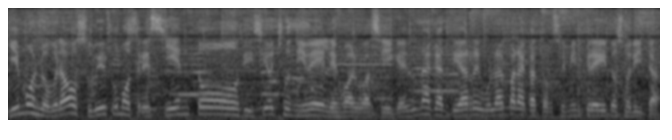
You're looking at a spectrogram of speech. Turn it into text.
y hemos logrado subir como 318 niveles o algo así, que es una cantidad regular para 14.000 créditos ahorita.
